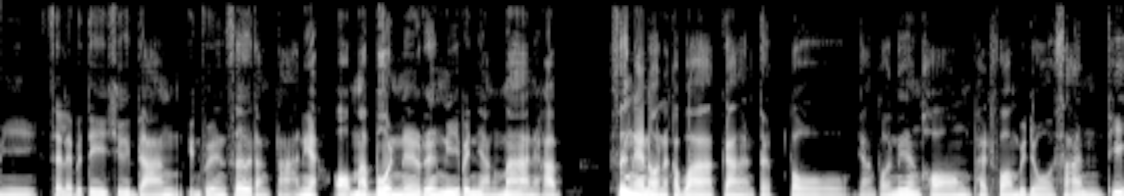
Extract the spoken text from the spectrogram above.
มีเซเลบริตี้ชื่อดังอินฟลูเอนเซอร์ต่างๆเนี่ยออกมาบ่นในเรื่องนี้เป็นอย่างมากนะครับ ซึ่งแน่นอนนะครับว่าการเติบโตอย่างต่อเนื่องของแพลตฟอร์มวิดีโอสั้นที่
